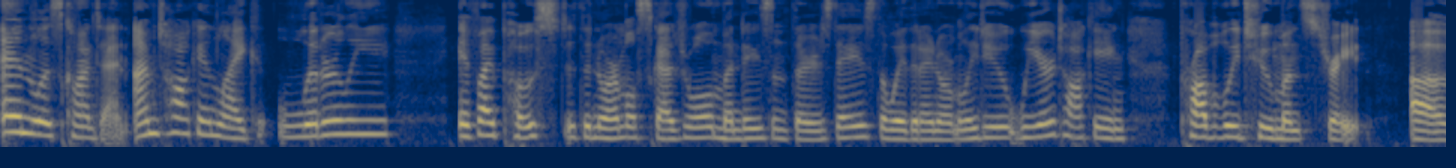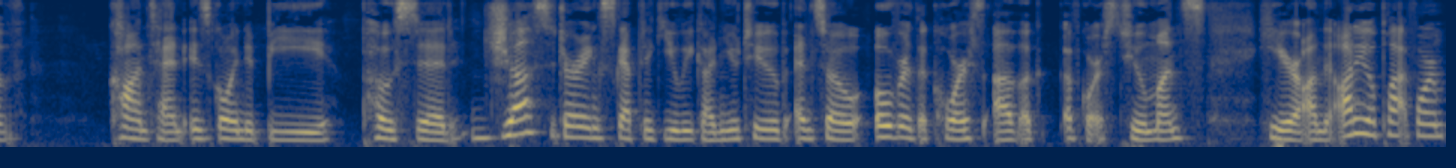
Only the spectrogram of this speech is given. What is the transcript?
endless content. I'm talking like literally if I post the normal schedule Mondays and Thursdays the way that I normally do, we are talking probably two months straight of content is going to be posted just during Skeptic U Week on YouTube. And so, over the course of, of course, two months here on the audio platform,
